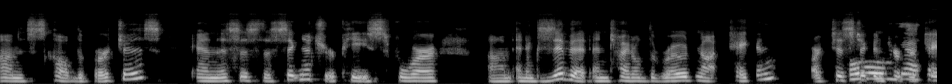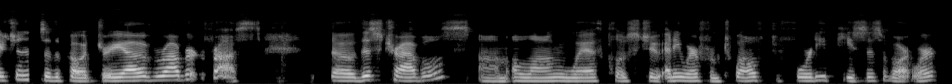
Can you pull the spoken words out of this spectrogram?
Um, this is called the Birches and this is the signature piece for um, an exhibit entitled The Road Not Taken Artistic oh, Interpretations yeah. of the Poetry of Robert Frost. So this travels um, along with close to anywhere from 12 to 40 pieces of artwork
